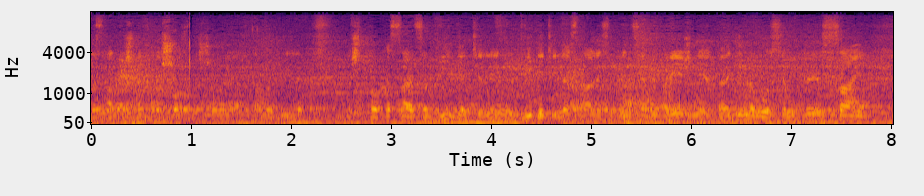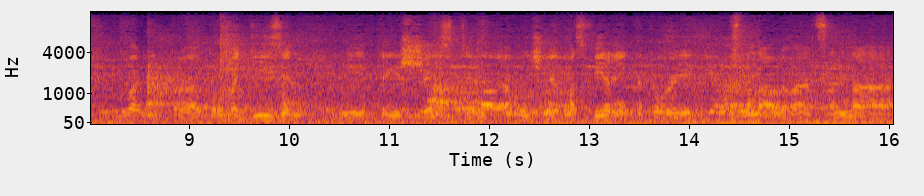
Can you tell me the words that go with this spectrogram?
достаточно хорошо оснащенные автомобили. Что касается двигателей, двигатели остались в принципе прежние, это 1.8 TSI, 2 литра турбодизель и 3.6 э, обычный атмосферник, который устанавливается на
